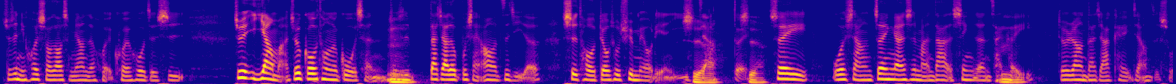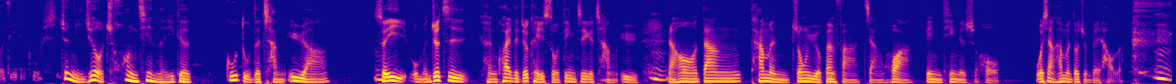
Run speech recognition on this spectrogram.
就是你会收到什么样的回馈，或者是就是一样嘛，就沟通的过程，就是大家都不想要自己的石头丢出去没有涟漪，这样，是啊，对，是啊。所以我想这应该是蛮大的信任才可以。就让大家可以这样子说自己的故事，就你就有创建了一个孤独的场域啊，嗯、所以我们就是很快的就可以锁定这个场域，嗯，然后当他们终于有办法讲话给你听的时候。我想他们都准备好了。嗯，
